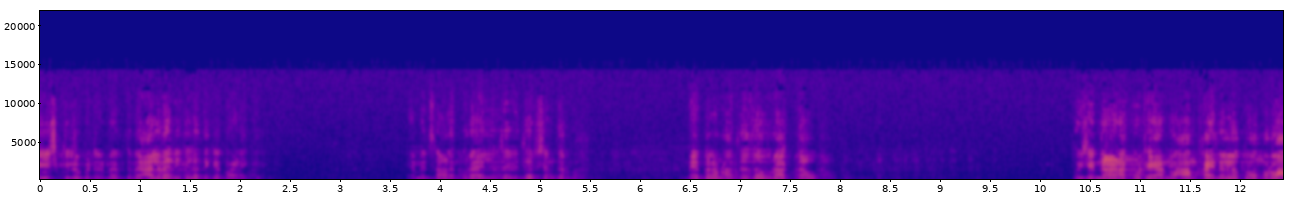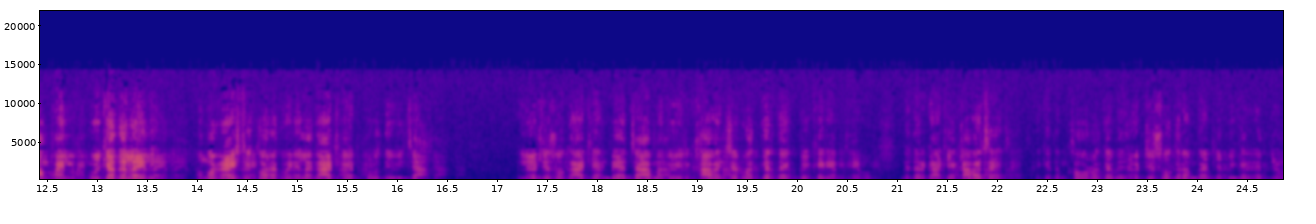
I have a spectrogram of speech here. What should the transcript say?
વીસ કિલોમીટર. મેં તમે હાલવા નીકળ્યા હતા કે કોણે કીધું? એમ સાળંગપુર આઈલેન્ડ આવી દર્શન કરવા. મેં ભલામણા ધજાવું રાખતા હો. પછી નાણા કોઠે આનું આમ ફાઇનલ હતું, અમારું આમ ફાઇનલ હતું. ભૂખ્યા ધલાય નહીં. અમારો રાષ્ટ્રીય ખોરાક વણેલા ગાંઠિયા અને કુળદેવી ચા. એટલે અઢીસો ગાંઠિયા ને બે ચા, માં ગઈ ખાવાની શરૂઆત કરતા એક ભીખરી એમ થયો મેં, તારે ગાંઠિયા ખાવા છે? કે તમે ખબર કેમ અઢીસો ગ્રામ ગાંઠિયા ભિખારી આપજો.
